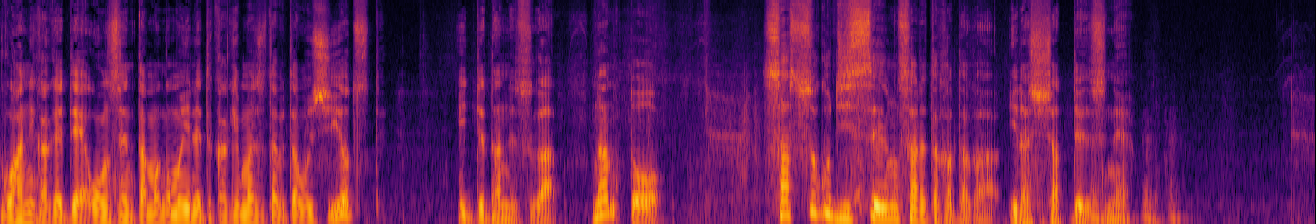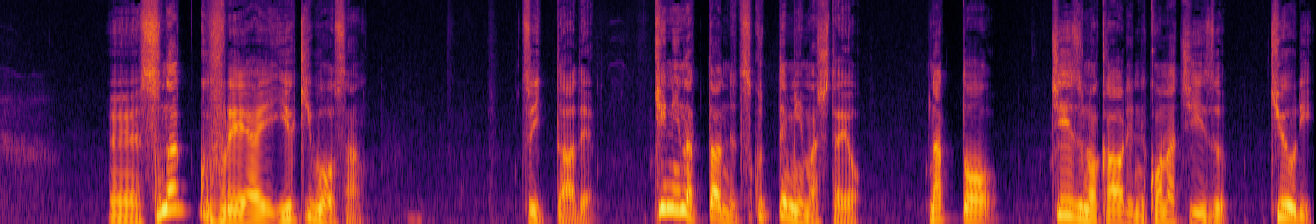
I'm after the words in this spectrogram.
ご飯にかけて温泉卵も入れてかき混ぜ食べたら美味しいよっつって言ってたんですがなんと早速実践された方がいらっしゃってですね。えー、スナックふれあいゆきぼうさん。ツイッターで。気になったんで作ってみましたよ。納豆。チーズの代わりに粉チーズ。きゅうり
